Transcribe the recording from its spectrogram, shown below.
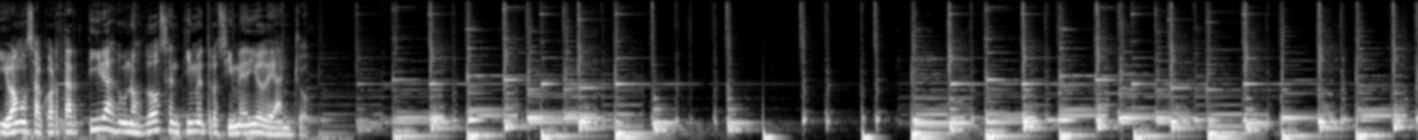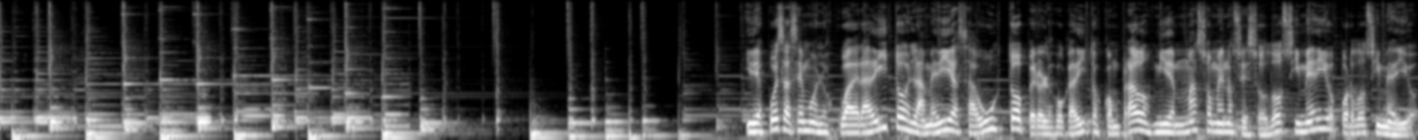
y vamos a cortar tiras de unos 2 centímetros y medio de ancho. Y después hacemos los cuadraditos, la medida es a gusto, pero los bocaditos comprados miden más o menos eso, 2,5 por 2,5.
